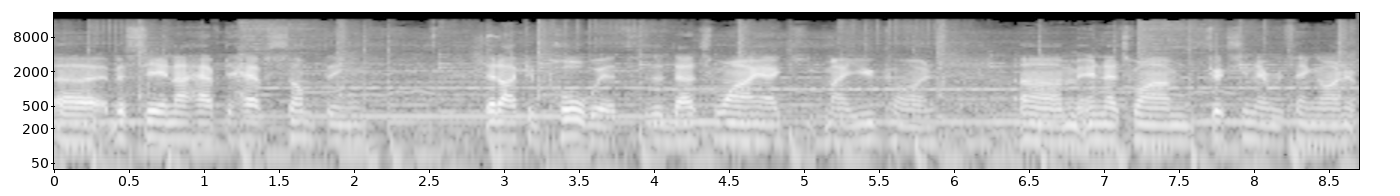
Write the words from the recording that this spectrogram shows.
uh, but seeing I have to have something that I can pull with. That's why I keep my Yukon, um, and that's why I'm fixing everything on it.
